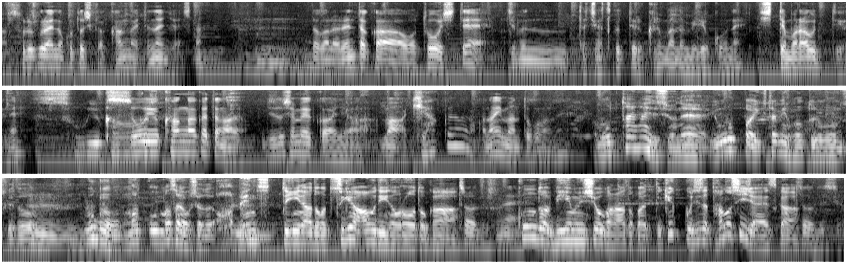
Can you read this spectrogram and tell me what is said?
まあ、それぐらいのことしか考えてないんじゃないですか？だからレンタカーを通して自分たちが作ってる車の魅力をね知ってもらうっていうね。そういう考えそういう考え方が自動車メーカーにはまあ希薄なのかな今のところねもったいないですよね。ヨーロッパ行くたびに本当に思うんですけど、僕もままさにおっしゃるとあベンツっていいなとか次はアウディ乗ろうとかそうですね。今度は BM にしようかなとかって結構実は楽しいじゃないですか。そうですよ。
